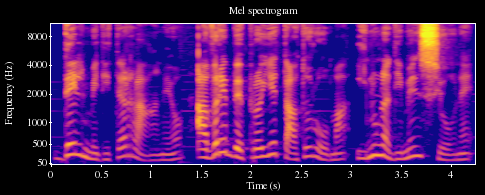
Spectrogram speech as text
del Mediterraneo, avrebbe proiettato Roma in una dimensione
